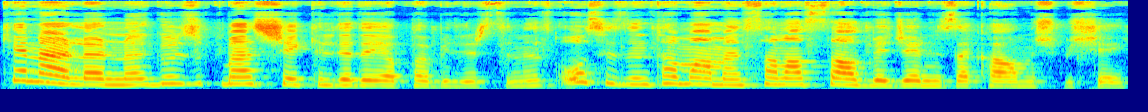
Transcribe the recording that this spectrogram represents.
Kenarlarını gözükmez şekilde de yapabilirsiniz. O sizin tamamen sanatsal becerinize kalmış bir şey.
